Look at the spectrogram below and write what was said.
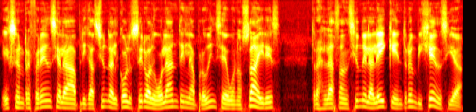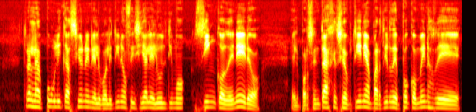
es en referencia a la aplicación de alcohol cero al volante en la provincia de Buenos Aires, tras la sanción de la ley que entró en vigencia, tras la publicación en el boletín oficial el último 5 de enero. El porcentaje se obtiene a partir de poco menos de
